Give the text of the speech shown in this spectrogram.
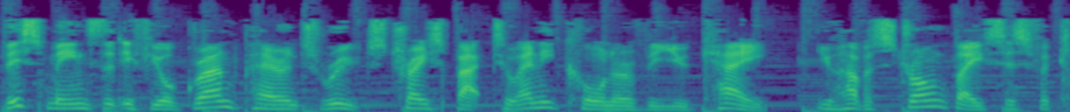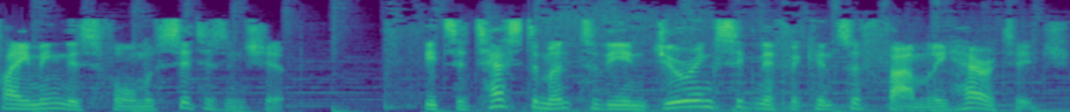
This means that if your grandparents' roots trace back to any corner of the UK, you have a strong basis for claiming this form of citizenship. It's a testament to the enduring significance of family heritage.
